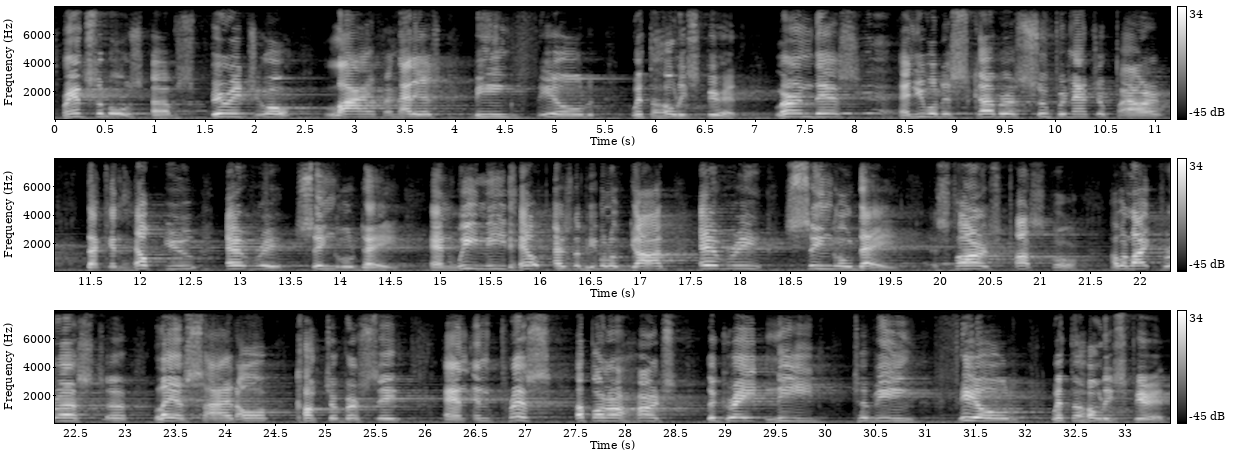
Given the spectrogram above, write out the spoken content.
principles of spiritual life, and that is being filled with the Holy Spirit. Learn this, and you will discover supernatural power that can help you every single day. And we need help as the people of God every single day. As far as possible, I would like for us to lay aside all controversy and impress upon our hearts the great need to being filled with the Holy Spirit.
